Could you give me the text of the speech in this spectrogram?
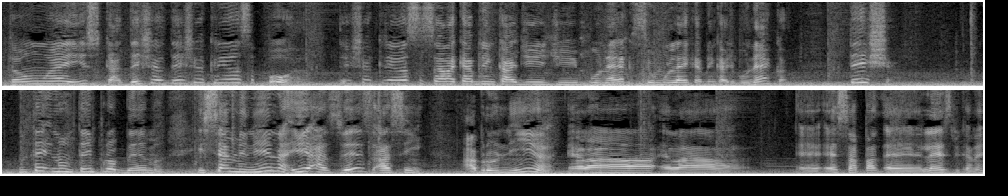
Então é isso, cara. Deixa, deixa a criança, porra. Deixa a criança. Se ela quer brincar de, de boneca, se o moleque quer brincar de boneca, deixa. Não tem, não tem problema. E se a menina. E às vezes, assim, a Bruninha, ela. ela é, é, é lésbica, né?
